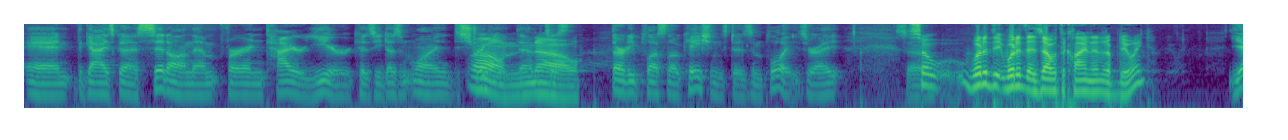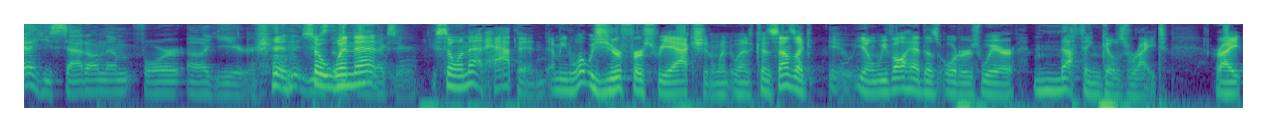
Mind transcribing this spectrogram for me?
and the guy's going to sit on them for an entire year because he doesn't want to distribute Oh, them no. to 30 plus locations to his employees right So what did the, what did the, is that what the client ended up doing? Yeah, he sat on them for a year. and So when that next year. so when that happened, I mean, what was your first reaction when when because it sounds like you know we've all had those orders where nothing goes right, right?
